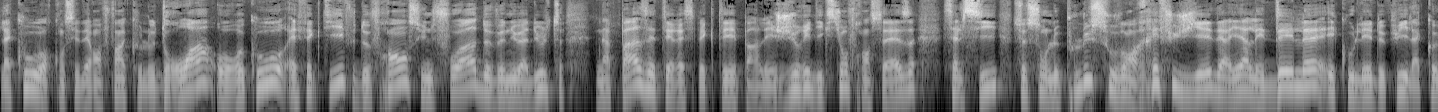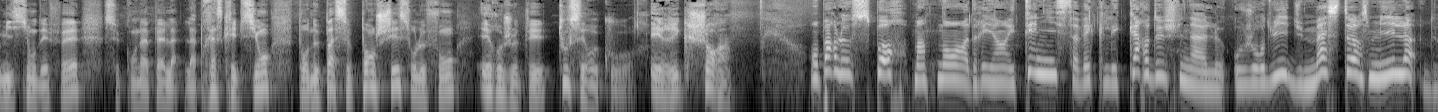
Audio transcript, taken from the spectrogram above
La Cour considère enfin que le droit au recours effectif de France, une fois devenu adulte, n'a pas été respecté par les juridictions françaises. Celles-ci se sont le plus souvent réfugiées derrière les délais écoulés depuis la commission des faits ce qu'on appelle la prescription, pour ne pas se pencher sur le fond et rejeter tous ces recours. Éric Chorin. On parle sport maintenant, Adrien, et tennis avec les quarts de finale aujourd'hui du Masters 1000 de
